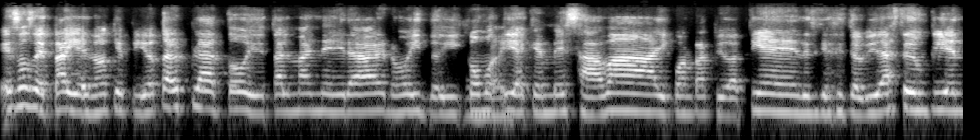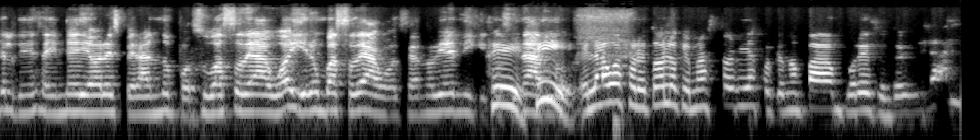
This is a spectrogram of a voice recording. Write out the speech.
esos detalles, ¿no? Que pidió tal plato y de tal manera, ¿no? Y, y, cómo, y a qué mesa va y cuán rápido atiendes, que si te olvidaste de un cliente lo tienes ahí media hora esperando por su vaso de agua y era un vaso de agua, o sea, no había ni que Sí, cocinarlo. sí, el agua sobre todo lo que más te olvidas porque no pagan por eso. Entonces, ay,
